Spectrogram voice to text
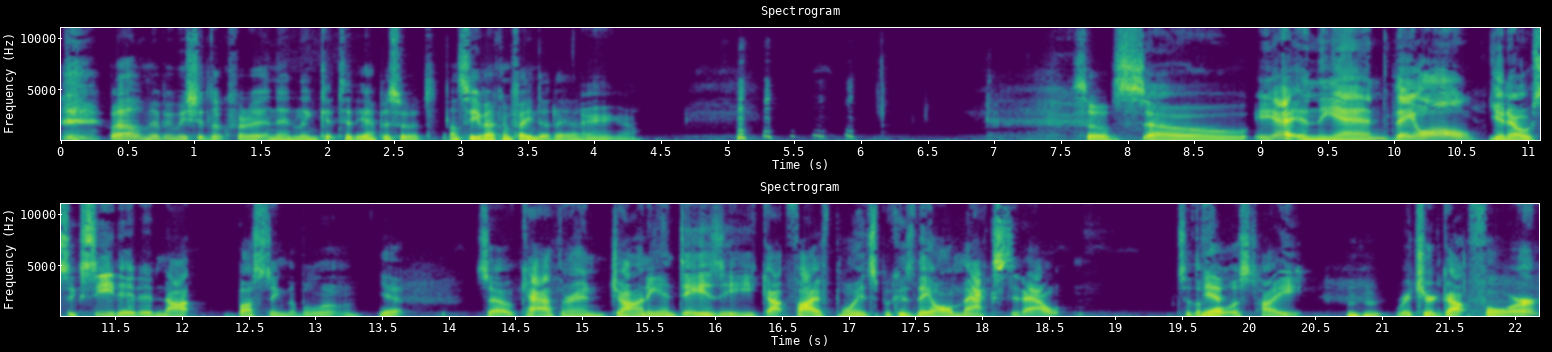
Well, maybe we should look for it and then link it to the episode. I'll see if I can find it later. There you go. So, So yeah, in the end, they all you know succeeded in not busting the balloon. yeah, So Katherine, Johnny, and Daisy got five points because they all maxed it out to the Yep. fullest height. Mm-hmm. Richard got four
